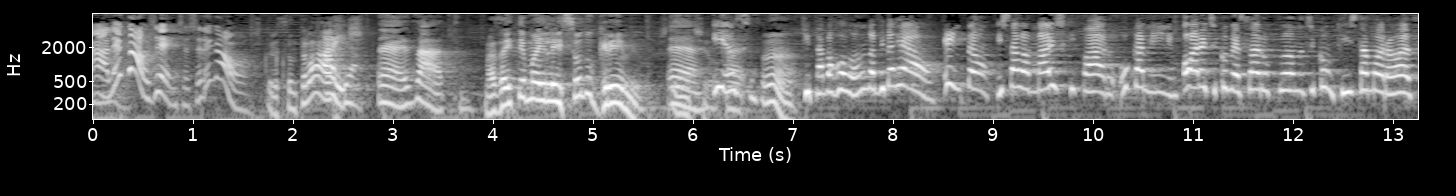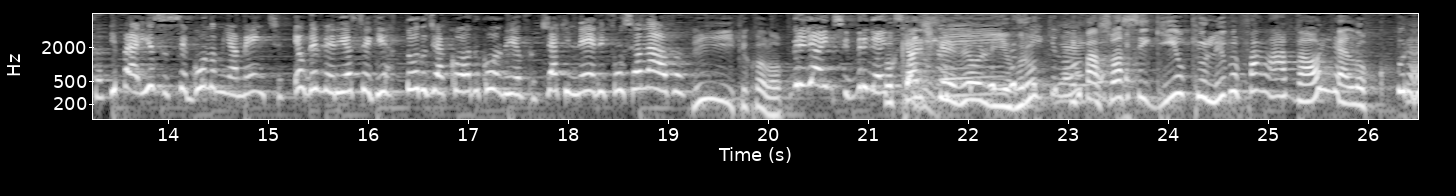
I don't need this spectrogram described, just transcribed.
Ah, legal, gente. Achei legal. Expressão pela arte. Aí. É, exato. Mas aí tem uma eleição do Grêmio. É. Isso. Ah. Que estava rolando na vida real. Então, estava mais que claro o caminho. Hora de começar o plano de conquista amorosa. E para isso, segundo minha mente, eu deveria seguir tudo de acordo com o livro, já que nele funcionava. Ih, ficou louco. Brilhante, brilhante. O cara escreveu o livro que e passou a seguir o que o livro falava. Olha, loucura.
